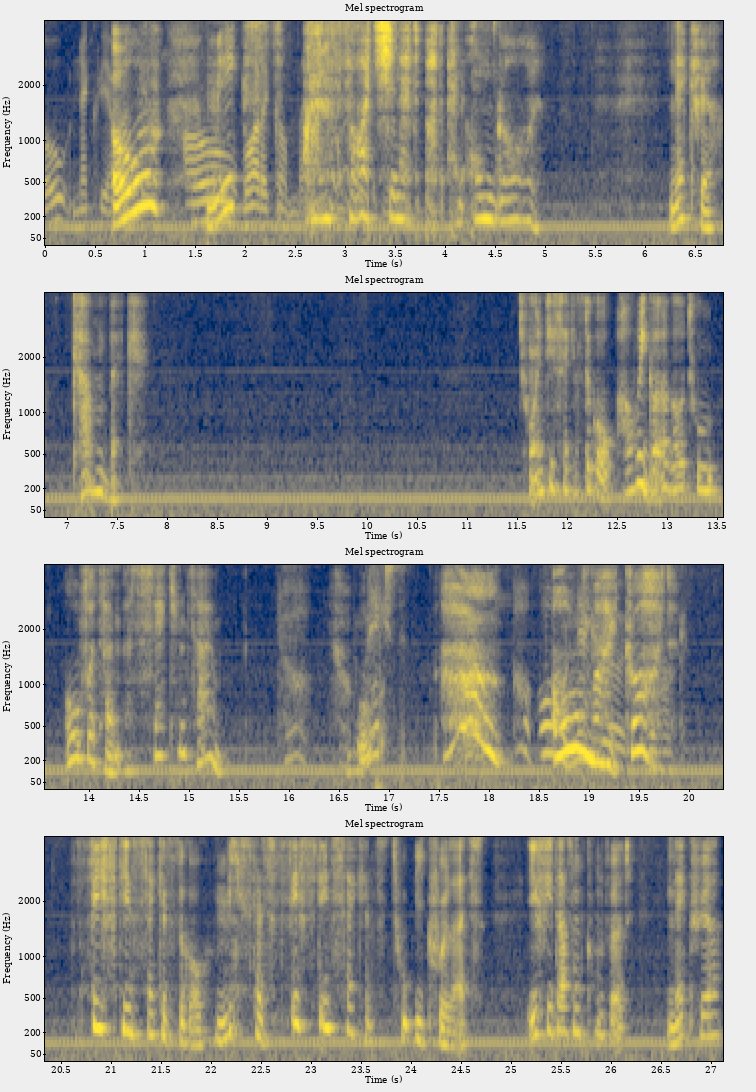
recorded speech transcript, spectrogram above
Oh. Oh, Necria. Oh, Oh, mixed. what a comeback. Unfortunate, but an own goal. Necria, comeback. 20 seconds to go. Are we gonna go to overtime a second time? Mixed. oh Oh, my god! fuck. 15 seconds to go. Mixed has 15 seconds to equalize. If he doesn't convert, Necria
